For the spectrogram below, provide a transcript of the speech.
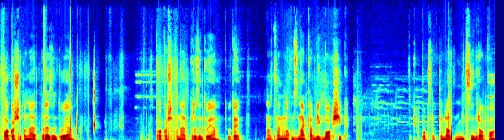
Spoko się to nawet prezentuje. Spoko się to nawet prezentuje. Tutaj następna odznaka Big Boxik. Z Big Boxa tym razem nic nie dropło.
